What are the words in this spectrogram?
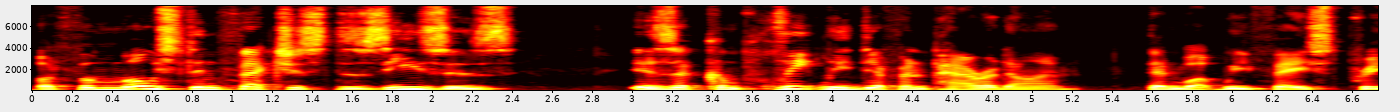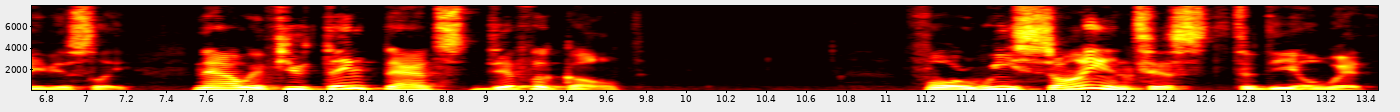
but for most infectious diseases is a completely different paradigm than what we faced previously. Now, if you think that's difficult for we scientists to deal with,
